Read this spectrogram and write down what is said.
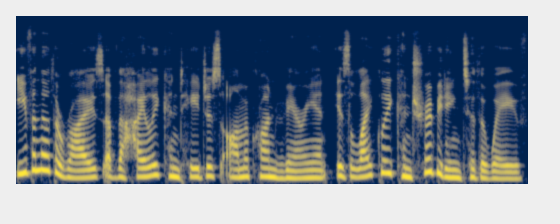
Even though the rise of the highly contagious Omicron variant is likely contributing to the wave,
